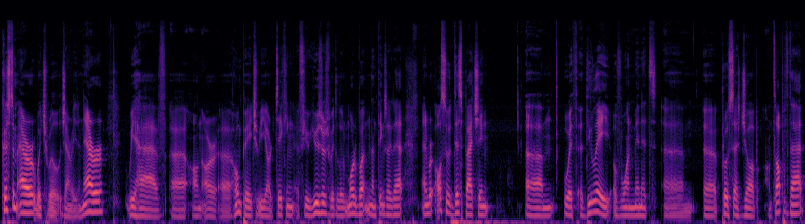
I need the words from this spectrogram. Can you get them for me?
custom error which will generate an error. We have uh, on our uh, homepage, we are taking a few users with a little more button and things like that. And we're also dispatching um, with a delay of one minute um, uh, process job on top of that.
